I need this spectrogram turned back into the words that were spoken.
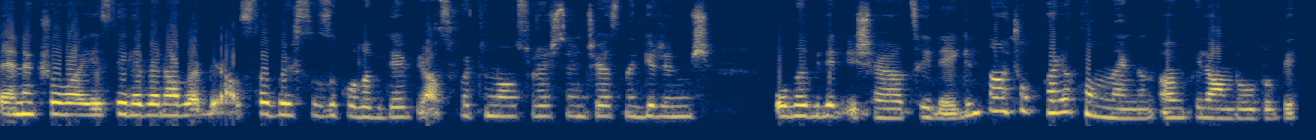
Değnek şövalyesiyle beraber biraz sabırsızlık olabilir, biraz fırtınalı süreçlerin içerisine girilmiş olabilir iş hayatıyla ilgili. Daha çok para konularının ön planda olduğu bir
